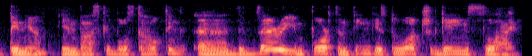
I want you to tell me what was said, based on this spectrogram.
opinion in basketball scouting, uh, the very important thing is to watch games live.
